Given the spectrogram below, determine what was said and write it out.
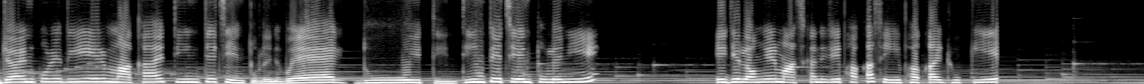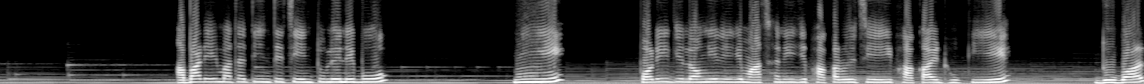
জয়েন করে দিয়ে এর মাথায় তিনটে চেন তুলে নেব। এক, দুই, তিন। তিনটে চেন তুলে নিয়ে এই যে লঙের মাঝখানে যে ফাঁকা, সেই ফাঁকায় ঢুকিয়ে আবার এর মাথায় তিনটে চেন তুলে নেব। নিয়ে পরে যে লঙের এই যে মাঝখানে যে ফাঁকা রয়েছে, এই ফাঁকায় ঢুকিয়ে দুবার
